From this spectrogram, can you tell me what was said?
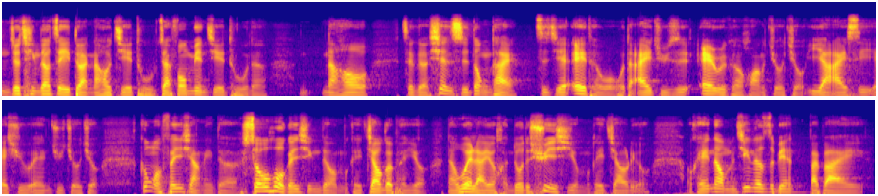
你就听到这一段，然后截图，在封面截图呢，然后这个限时动态直接艾特我，我的 IG 是 Eric 黄九九 E R I C H U N G 九九，跟我分享你的收获跟心得，我们可以交个朋友。那未来有很多的讯息我们可以交流。OK，那我们今天到这边，拜拜。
